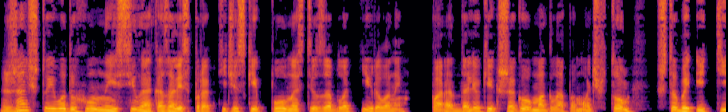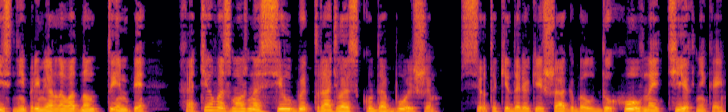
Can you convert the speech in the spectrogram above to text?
Жаль, что его духовные силы оказались практически полностью заблокированы. Пара далеких шагов могла помочь в том, чтобы идти с ней примерно в одном темпе, хотя, возможно, сил бы тратилось куда больше. Все-таки далекий шаг был духовной техникой.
